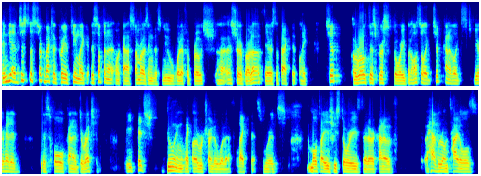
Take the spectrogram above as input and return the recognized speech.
And yeah, just to circle back to the creative team, like there's something that we're kind of summarizing this new what if approach. Uh, should have brought up there is the fact that like Chip wrote this first story, but also like Chip kind of like spearheaded this whole kind of direction. He pitched doing like a return to what if like this, where it's multi-issue stories that are kind of have their own titles.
